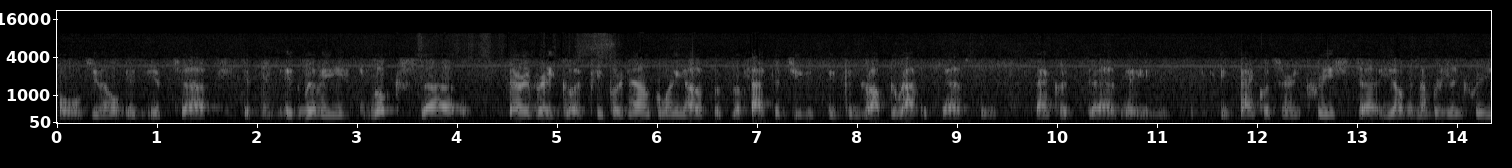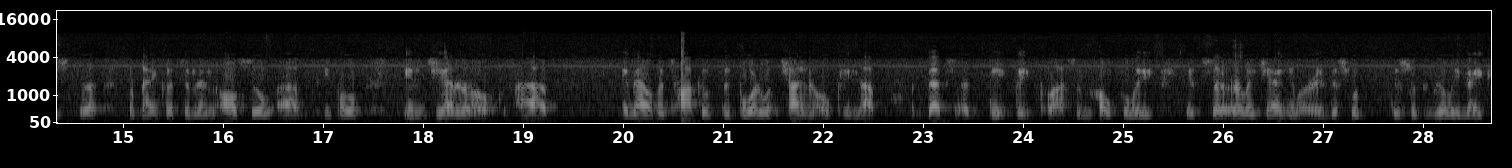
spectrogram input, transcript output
folds. You know, it it uh, it, it really looks uh, very very good. People are now going out. The, the fact that you, you can drop the rapid test and banquet uh, banquets are increased. Uh, you know, the numbers are increased uh, for banquets, and then also uh, people in general. Uh, and now the talk of the border with China opening up. That's a big, big plus, and hopefully it's uh, early January. This would this would really make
